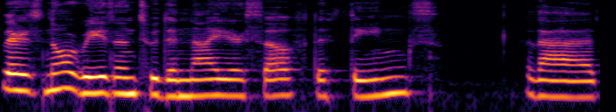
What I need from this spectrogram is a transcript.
There's no reason to deny yourself the things that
